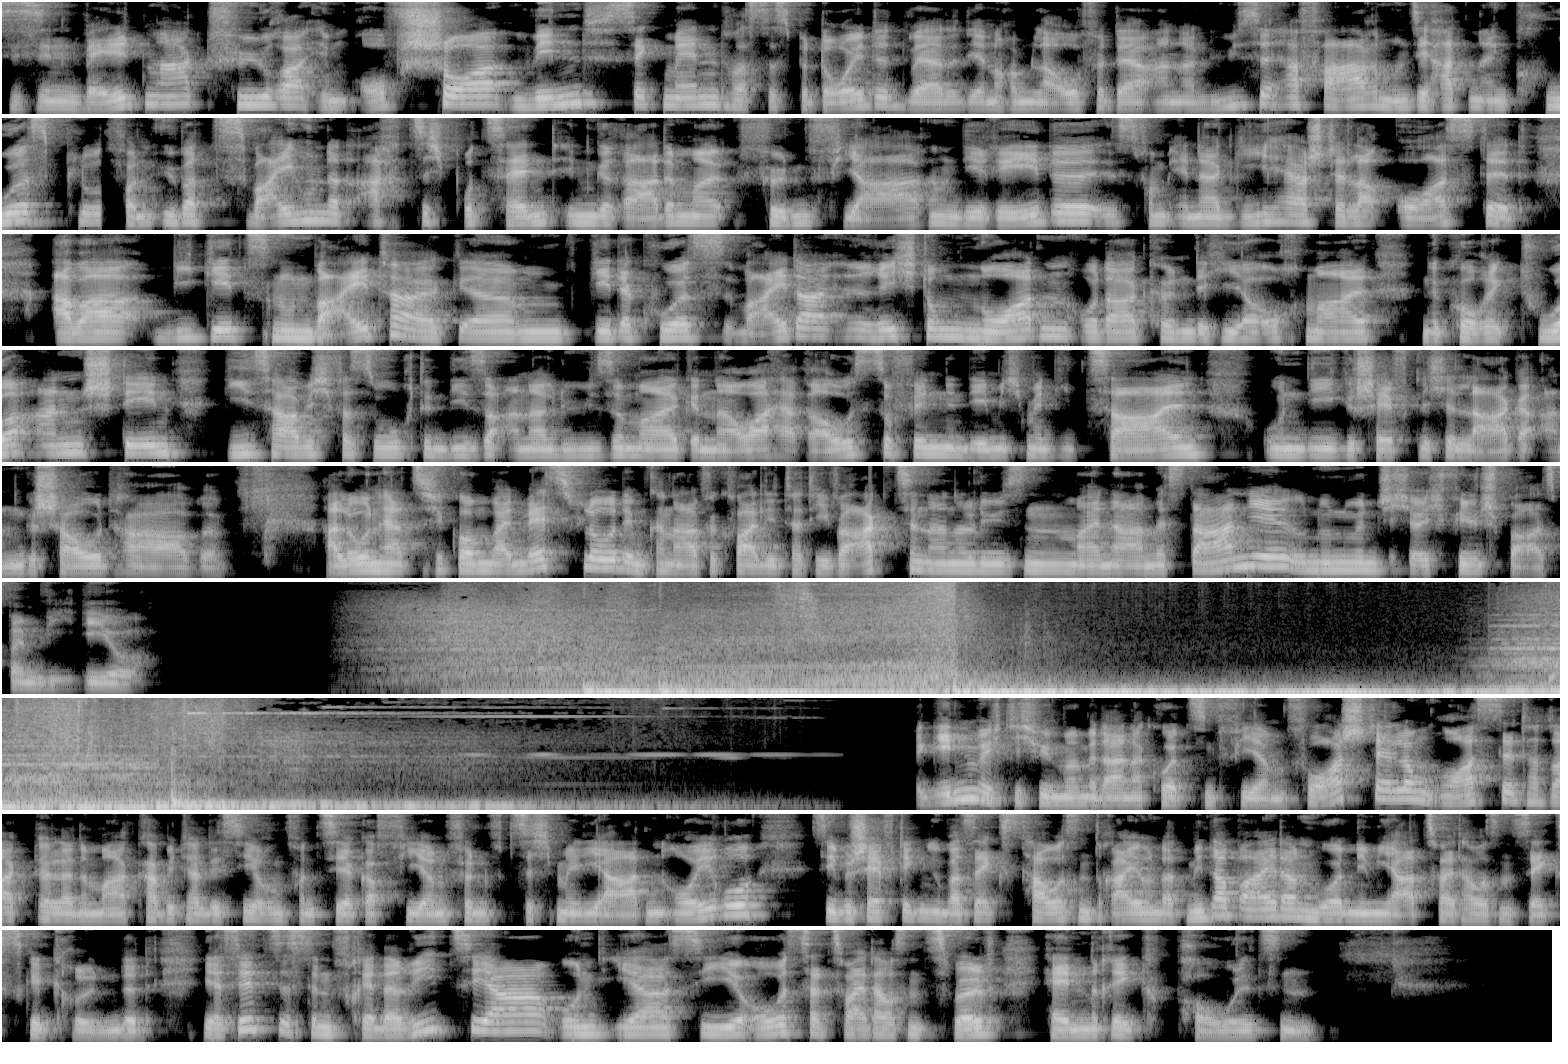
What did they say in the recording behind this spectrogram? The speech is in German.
Sie sind Weltmarktführer im Offshore-Wind-Segment. Was das bedeutet, werdet ihr noch im Laufe der Analyse erfahren. Und sie hatten einen Kursplus von über 280 Prozent in gerade mal fünf Jahren. Die Rede ist vom Energiehersteller Orsted. Aber wie geht's nun weiter? Ähm, geht der Kurs weiter Richtung Norden oder könnte hier auch mal eine Korrektur anstehen? Dies habe ich versucht in dieser Analyse mal genauer herauszufinden, indem ich mir die Zahlen und die geschäftliche Lage angeschaut habe. Hallo und herzlich willkommen bei Investflow, dem Kanal für qualitative Aktienanalysen. Mein Name ist Daniel und nun wünsche ich euch viel Spaß beim Video. Beginnen möchte ich wie immer mit einer kurzen Firmenvorstellung. Orsted hat aktuell eine Marktkapitalisierung von circa 54 Milliarden Euro. Sie beschäftigen über 6300 Mitarbeiter und wurden im Jahr 2006 gegründet. Ihr Sitz ist in Fredericia und ihr CEO ist seit 2012 Henrik Poulsen.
